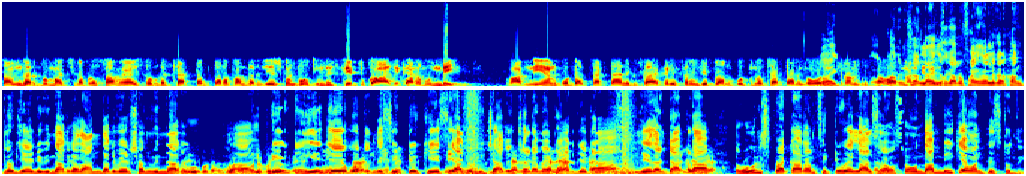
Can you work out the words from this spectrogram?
సందర్భం వచ్చినప్పుడు సమయం వచ్చినప్పుడు చట్టం తన పంతన చేసుకొని పోతుంది. సిట్కు అధికారం ఉంది. వారు నేను అనుకుంటా చట్టానికి సహకరిస్తారని చెప్పి అనుకుంటున్నా చట్టానికి లైన్ గారు ఫైనల్గా కంక్లూడ్ చేయండి. విన్నారు కదా అందరి వెర్షన్ విన్నారు. ఇప్పుడు ఏంటి ఏం చేయబోతుంది సిట్? కేసీఆర్ను విచారించడమే టార్గెటా లేదంటే అక్కడ రూల్స్ ప్రకారం సిట్ వెళ్ళాల్సిన అవసరం ఉందా? మీకేమనిపిస్తుంది?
